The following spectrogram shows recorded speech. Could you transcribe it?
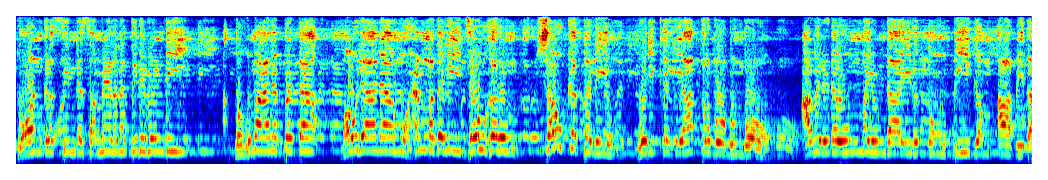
കോൺഗ്രസിന്റെ സമ്മേളനത്തിന് വേണ്ടി ബഹുമാനപ്പെട്ട മൗലാന മുഹമ്മദ് അലി ജൗഹറും ഷൗക്കത്ത് അലിയും ഒരിക്കൽ യാത്ര പോകുമ്പോ അവരുടെ ഉമ്മയുണ്ടായിരുന്നു ബീഗം ആബിദ.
